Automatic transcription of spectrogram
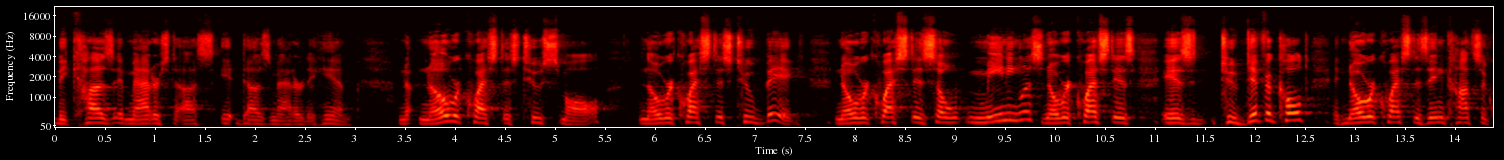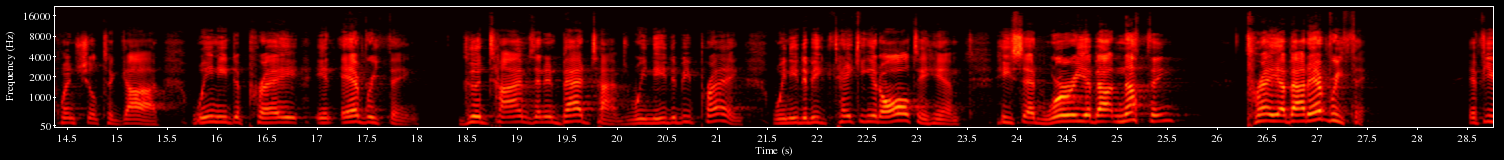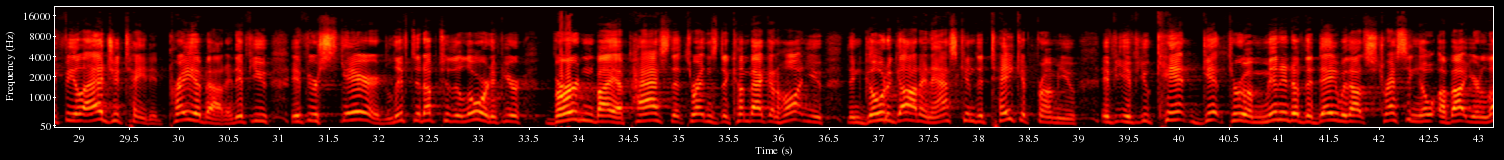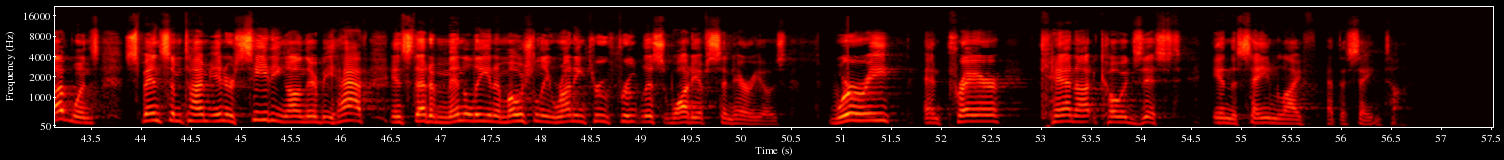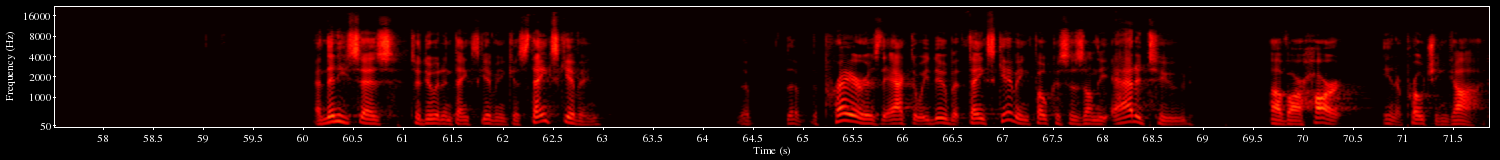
because it matters to us, it does matter to Him. No, no request is too small, no request is too big. No request is so meaningless. No request is, is too difficult. And no request is inconsequential to God. We need to pray in everything good times and in bad times. We need to be praying. We need to be taking it all to Him. He said, Worry about nothing, pray about everything. If you feel agitated, pray about it. If, you, if you're scared, lift it up to the Lord. If you're burdened by a past that threatens to come back and haunt you, then go to God and ask Him to take it from you. If, if you can't get through a minute of the day without stressing about your loved ones, spend some time interceding on their behalf instead of mentally and emotionally running through fruitless what if scenarios. Worry and prayer cannot coexist in the same life at the same time. And then he says to do it in thanksgiving, because thanksgiving, the, the, the prayer is the act that we do, but thanksgiving focuses on the attitude of our heart in approaching God.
